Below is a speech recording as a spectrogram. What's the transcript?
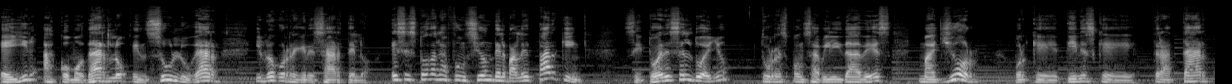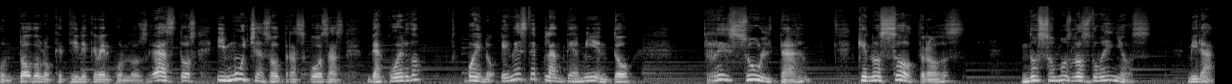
e ir a acomodarlo en su lugar y luego regresártelo. Esa es toda la función del ballet parking. Si tú eres el dueño, tu responsabilidad es mayor porque tienes que tratar con todo lo que tiene que ver con los gastos y muchas otras cosas, ¿de acuerdo? Bueno, en este planteamiento resulta que nosotros no somos los dueños. Mira,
